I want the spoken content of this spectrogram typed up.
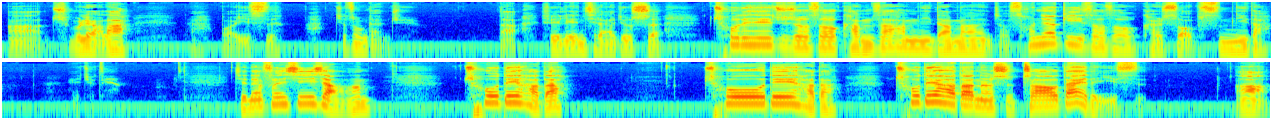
啊，去不了了啊，不好意思啊，就这种感觉 啊，所以连起来就是。 초대해 주셔서 감사합니다만 저 선약이 있어서 갈 수 없습니다. 简单分析一下啊 초대하다 초대하다 초대하다는 是招待的意思啊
